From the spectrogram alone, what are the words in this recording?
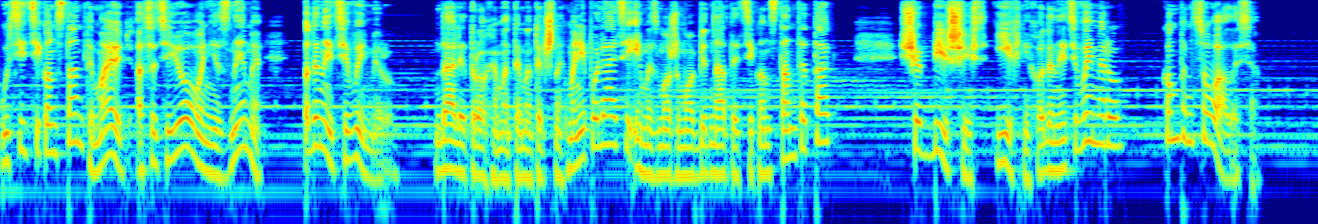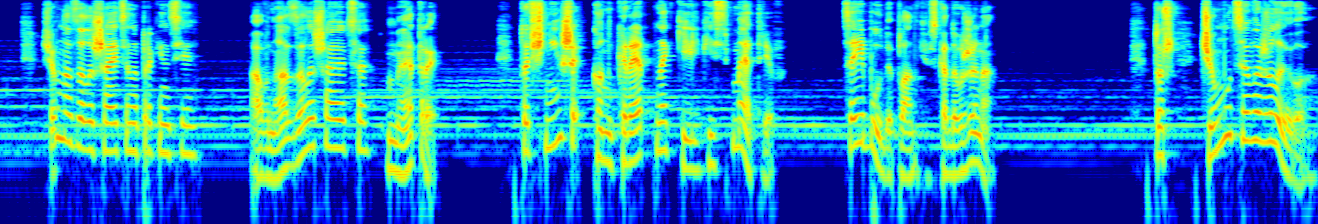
Усі ці константи мають асоційовані з ними одиниці виміру. Далі трохи математичних маніпуляцій, і ми зможемо об'єднати ці константи так, щоб більшість їхніх одиниць виміру компенсувалися. Що в нас залишається наприкінці? А в нас залишаються метри. Точніше, конкретна кількість метрів. Це і буде планківська довжина. Тож, чому це важливо?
